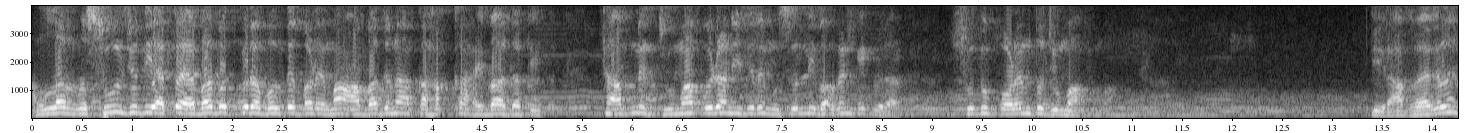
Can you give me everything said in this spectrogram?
আল্লাহর রসুল যদি এত আবাদত করে বলতে পারে, মা আবাদনা কাহাক্কা ইবাদাতি। তা আপনি জুমা পড়া নিজের মুসল্লি ভাবেন কি করে? শুধু পড়েন তো জুমা। কি রাগ হয়ে গেলেন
